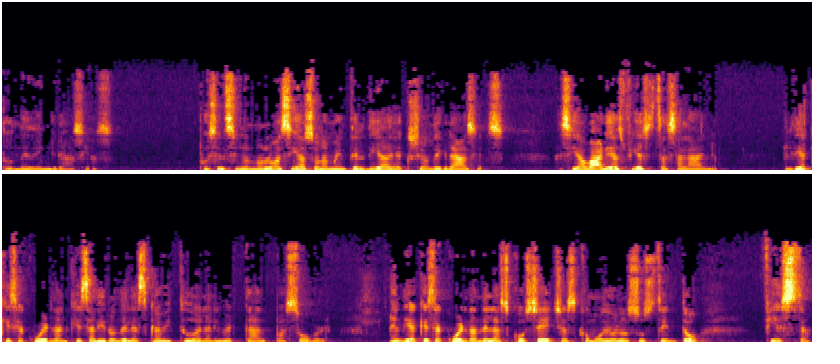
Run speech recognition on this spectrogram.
donde den gracias. Pues el Señor no lo hacía solamente el día de acción de gracias hacía varias fiestas al año. El día que se acuerdan que salieron de la esclavitud a la libertad, Passover. El día que se acuerdan de las cosechas, como Dios los sustentó, fiesta.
